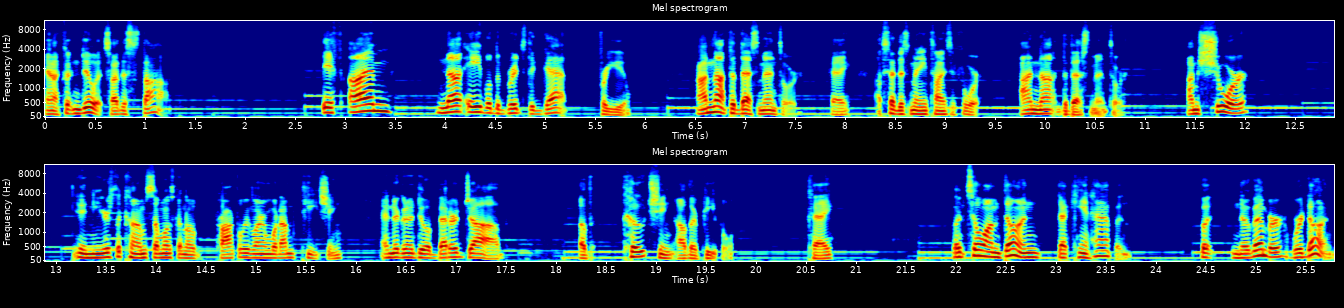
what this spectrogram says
and I couldn't do it. So I just stopped. If I'm not able to bridge the gap for you, I'm not the best mentor. Okay. I've said this many times before. I'm not the best mentor. I'm sure in years to come, someone's going to properly learn what I'm teaching and they're going to do a better job of coaching other people. Okay. Until I'm done, that can't happen. But November, we're done.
